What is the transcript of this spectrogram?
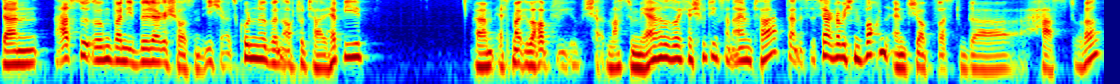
Dann hast du irgendwann die Bilder geschossen. Ich als Kunde bin auch total happy. Ähm, erstmal überhaupt, wie, machst du mehrere solcher Shootings an einem Tag? Dann ist es ja, glaube ich, ein Wochenendjob, was du da hast, oder?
